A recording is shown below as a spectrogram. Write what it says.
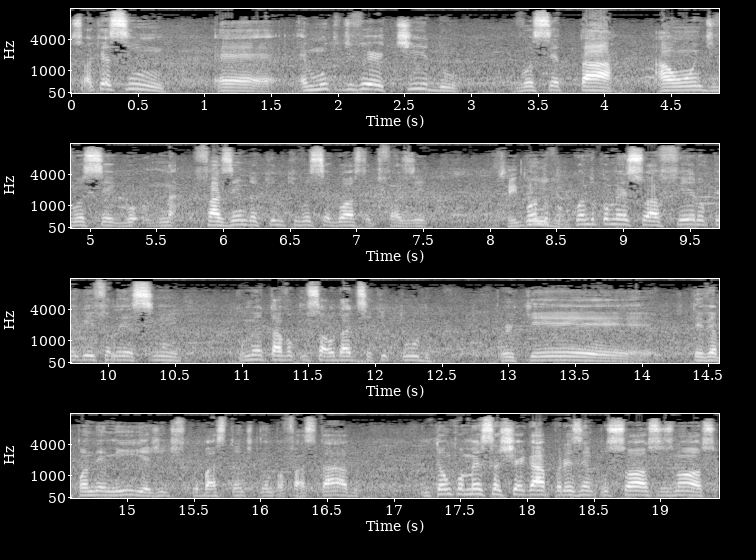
Só que assim, é, é muito divertido você estar tá aonde você fazendo aquilo que você gosta de fazer. Sem quando, dúvida. quando começou a feira, eu peguei e falei assim, como eu tava com saudade disso aqui tudo, porque teve a pandemia, a gente ficou bastante tempo afastado. Então começa a chegar, por exemplo, sócios nossos.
